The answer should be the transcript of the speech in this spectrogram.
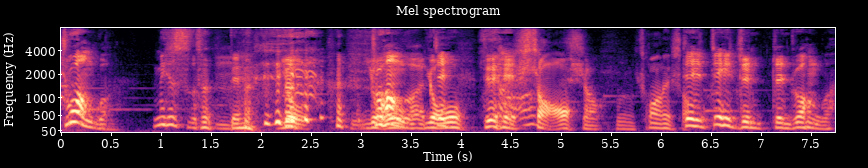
撞过，没死。对，有 有撞过有对，少，少，嗯，撞的少。这这真真撞过。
